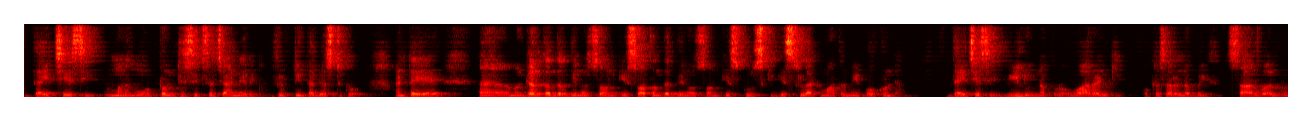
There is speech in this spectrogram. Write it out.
దయచేసి మనము ట్వంటీ సిక్స్త్ జనవరికి ఫిఫ్టీన్త్ ఆగస్టుకు అంటే గణతంత్ర దినోత్సవానికి స్వాతంత్ర దినోత్సవానికి స్కూల్స్కి గెస్టులకు మాత్రమే పోకుండా దయచేసి వీలు ఉన్నప్పుడు వారానికి ఒకసారి డెబ్బై సార్ వాళ్ళు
